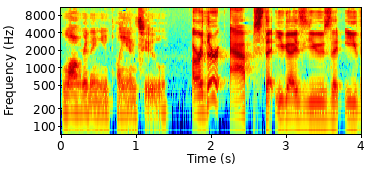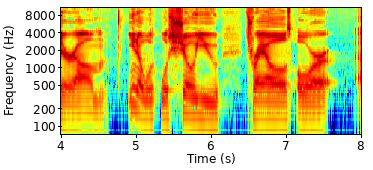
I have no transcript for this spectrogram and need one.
longer than you plan to. Are there apps that you guys use that either, um, you know, will, will show you trails or, uh,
